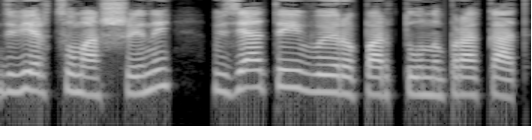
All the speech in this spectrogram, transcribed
дверцу машины, взятой в аэропорту на прокат.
